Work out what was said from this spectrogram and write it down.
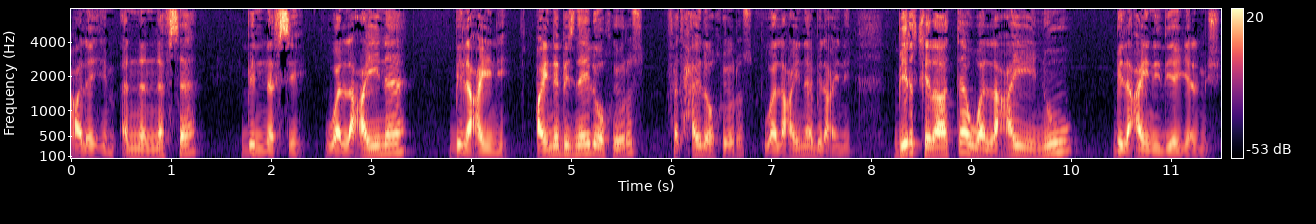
Aleyhim ennen nefse bin nefsi vel ayne bil ayni. Ayne biz neyle okuyoruz? Fethayla okuyoruz. Bil ayni. Bir kıraatte bil ayni diye gelmiş.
